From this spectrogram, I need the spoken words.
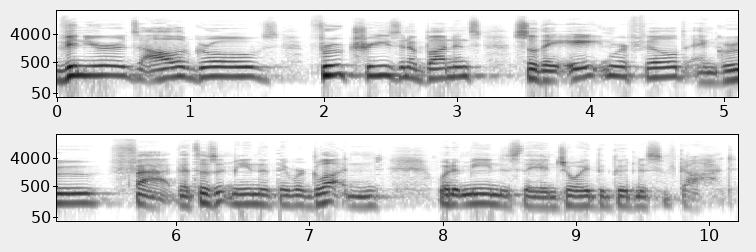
vineyards, olive groves, fruit trees in abundance. So they ate and were filled and grew fat. That doesn't mean that they were gluttoned. What it means is they enjoyed the goodness of God.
